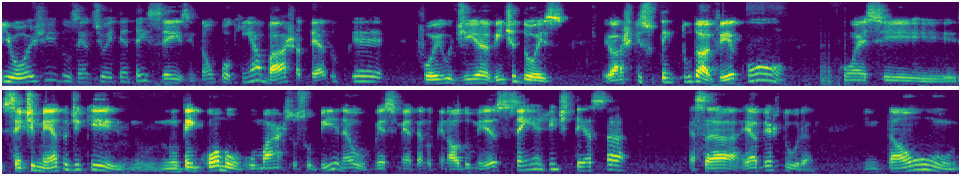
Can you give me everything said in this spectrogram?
e hoje 286, então um pouquinho abaixo até do que foi o dia 22. Eu acho que isso tem tudo a ver com, com esse sentimento de que não tem como o março subir, né, o vencimento é no final do mês, sem a gente ter essa, essa reabertura. Então,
